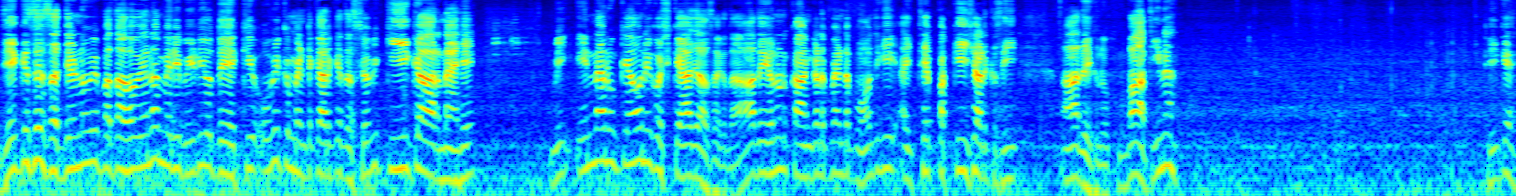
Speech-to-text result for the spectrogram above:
ਜੇ ਕਿਸੇ ਸੱਜਣ ਨੂੰ ਵੀ ਪਤਾ ਹੋਵੇ ਨਾ ਮੇਰੀ ਵੀਡੀਓ ਦੇਖ ਕੇ, ਉਹ ਵੀ ਕਮੈਂਟ ਕਰਕੇ ਦੱਸਿਓ ਵੀ ਕੀ ਕਾਰਨ ਹੈ ਇਹ। ਵੀ ਇਹਨਾਂ ਨੂੰ ਕਿਉਂ ਨਹੀਂ ਕੁਝ ਕਿਹਾ ਜਾ ਸਕਦਾ? ਆਹ ਦੇਖ ਲਓ ਹੁਣ ਕਾਂਗੜ ਪਿੰਡ ਪਹੁੰਚ ਗਈ, ਇੱਥੇ ਪੱਕੀ ਸੜਕ ਸੀ। ਆਹ ਦੇਖ ਲਓ ਬਾਤੀ ਨਾ। ਠੀਕ ਹੈ।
